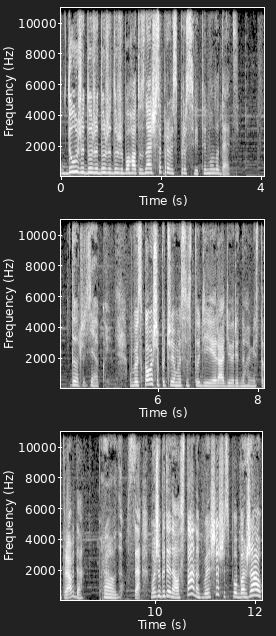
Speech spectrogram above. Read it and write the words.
дуже, дуже, дуже, дуже багато. Знаєш все про, про світ. Ти молодець. Дуже дякую. Обов'язково ще почуємося в студії радіо рідного міста, правда? Правда. Все, може би ти наостанок, бо я ще щось побажав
